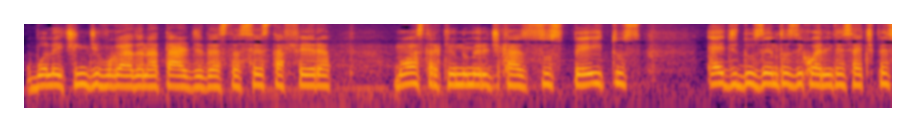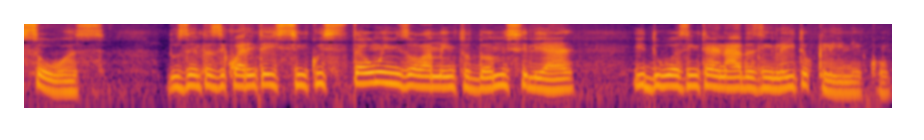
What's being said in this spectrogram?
O boletim divulgado na tarde desta sexta-feira mostra que o número de casos suspeitos é de 247 pessoas. 245 estão em isolamento domiciliar e duas internadas em leito clínico.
